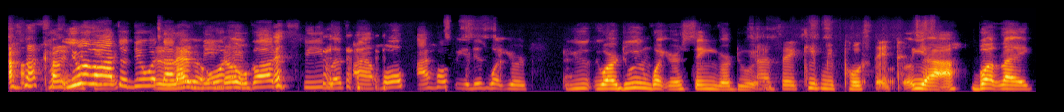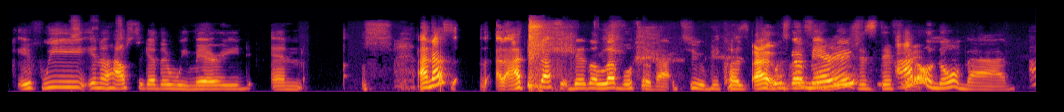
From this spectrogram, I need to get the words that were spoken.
I'm not coming. you will have to deal with that Let on your me own. know. And God speed. Let's. I hope. I hope it is what you're. You you are doing what you're saying you're doing. I say keep me posted. yeah but like if we in a house together we married and and that's i think that's there's a level to that too because I, when you're married is different. i don't know man i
